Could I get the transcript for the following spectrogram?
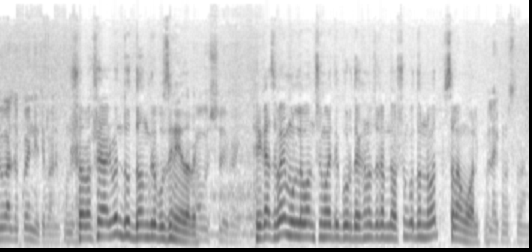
যোগাযোগ করে নিতে পারবে সরাসরি আসবেন দুধ দহন করে বুঝে নিয়ে যাবেন। অবশ্যই ভাই। ঠিক আছে ভাই মূল্যবান সময় দিয়ে গরু দেখানোর জন্য আপনি অসংখ্য ধন্যবাদ। সালামু আলাইকুম। ওয়ালাইকুম আসসালাম।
